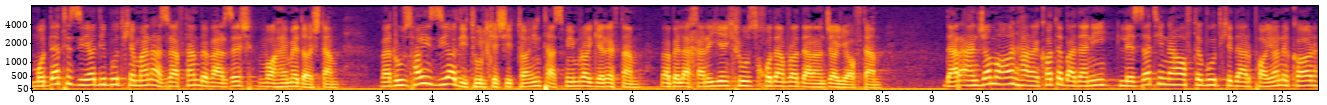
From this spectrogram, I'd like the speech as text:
مدت زیادی بود که من از رفتن به ورزش واهمه داشتم و روزهای زیادی طول کشید تا این تصمیم را گرفتم و بالاخره یک روز خودم را در آنجا یافتم. در انجام آن حرکات بدنی لذتی نهفته بود که در پایان کار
